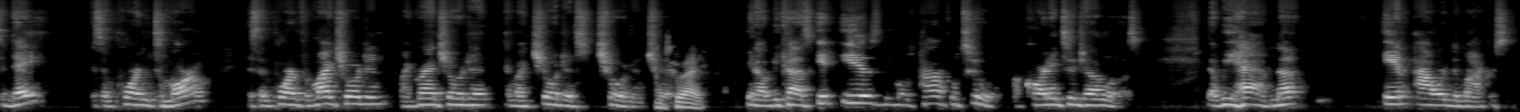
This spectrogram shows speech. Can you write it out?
today, it's important tomorrow, it's important for my children, my grandchildren, and my children's children. children. That's right. You know, because it is the most powerful tool, according to John Lewis, that we have not in our democracy.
